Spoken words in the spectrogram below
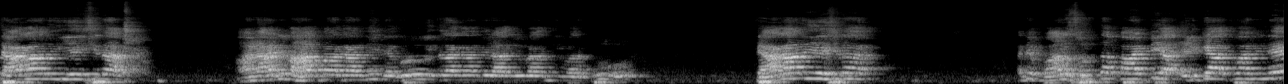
త్యాగాలు చేసిన ఆనాటి మహాత్మా గాంధీ నెహ్రూ ఇందిరాగాంధీ రాజీవ్ గాంధీ వరకు త్యాగాలు చేసిన అంటే వాళ్ళ సొంత పార్టీ ఎల్కే అద్వానినే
